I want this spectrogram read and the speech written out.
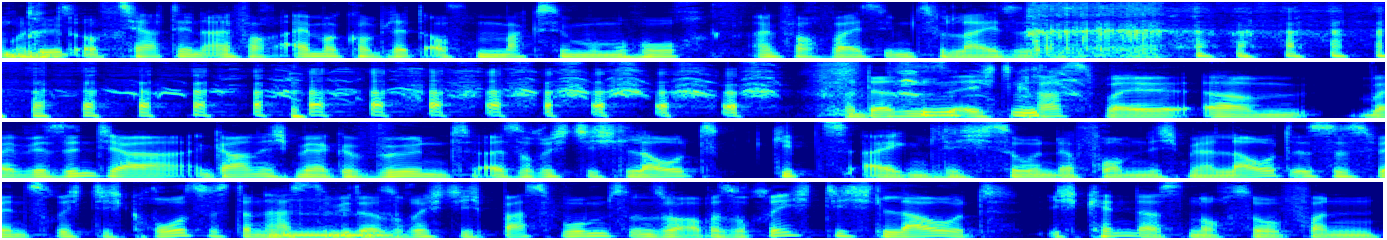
und, und dreht auf. zerrt den einfach einmal komplett auf Maximum hoch, einfach weil es ihm zu leise ist. und das ist echt krass, weil, ähm, weil wir sind ja gar nicht mehr gewöhnt. Also richtig laut gibt's eigentlich so in der Form nicht mehr. Laut ist es, wenn es richtig groß ist, dann hast mm. du wieder mhm. so richtig Basswumms und so, aber so richtig laut, ich kenne das noch so von,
